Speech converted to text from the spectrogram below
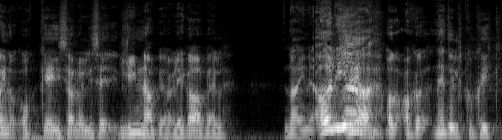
ainu-, okei okay,, seal oli see linnapea oli ka veel. naine, oli jaa. aga, aga need olid ka kõik.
